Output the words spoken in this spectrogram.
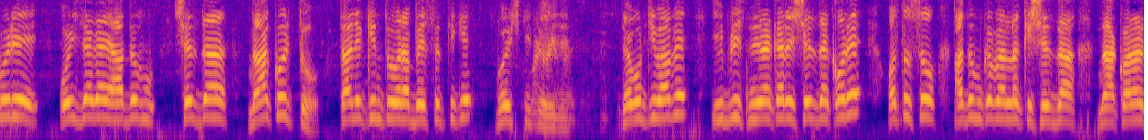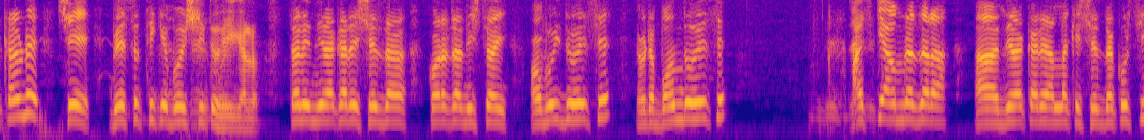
করে ওই জায়গায় আদম সেজদা না করতো তাহলে কিন্তু ওরা বেসের থেকে বহিষ্কৃত হয়ে যেত। যেমনটিভাবে ইবলিস নিরাকারের সেজদা করে অথচ আদম কবে আল্লাহকে সেজদা না করার কারণে সে বেসের থেকে বহিষ্কৃত হয়ে গেল। তাহলে নিরাকারের সেজদা করাটা নিশ্চয়ই অবৈধ হয়েছে ওটা বন্ধ হয়েছে। আজকে আমরা যারা নিরাকারে আল্লাহকে সেজদা করছি,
